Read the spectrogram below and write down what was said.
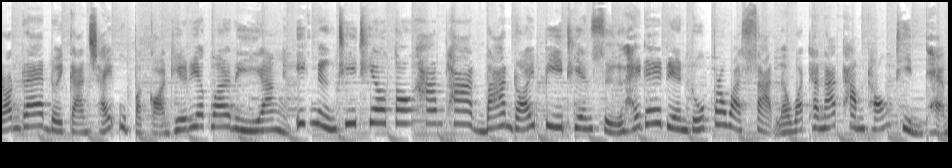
ร่อนแร่โดยการใช้อุปกรณ์ที่เรียกว่าเรียง อีกหนึ่งที่เที่ยวต้องห้ามพลาดบ้านร้อยปีเทียนสือให้ได้เรียนรู้ประวัติศาสตร์และวัฒนธรรมท้องถิ่นแถม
